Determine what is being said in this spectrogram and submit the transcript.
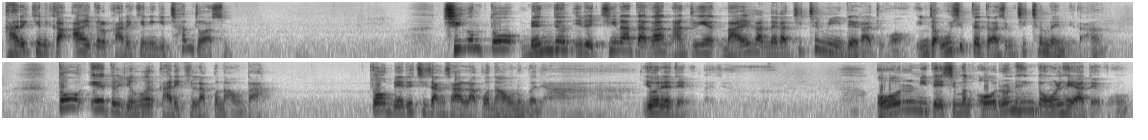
가리키니까 아이들을 가리키는 게 참 좋았습니다. 지금 또 몇 년 이래 지나다가 나중에 나이가 내가 지천명이 돼가지고, 이제 50대 들어가시면 지천명입니다. 또 애들 영어를 가리키려고 나온다. 또 메리츠 장사하려고 나오는 거냐. 요래 되는 거죠. 어른이 되시면 어른 행동을 해야 되고,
